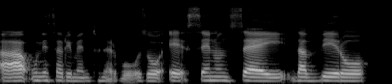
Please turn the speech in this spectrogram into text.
uhm, un esaurimento nervoso e se non sei davvero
